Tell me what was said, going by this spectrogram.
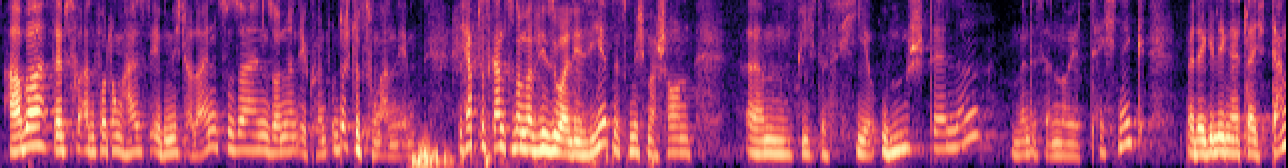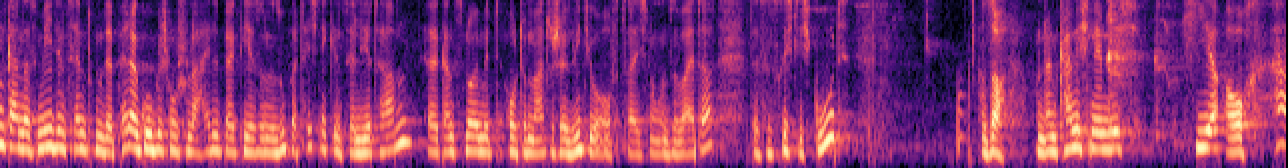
Aber Selbstverantwortung heißt eben nicht alleine zu sein, sondern ihr könnt Unterstützung annehmen. Ich habe das Ganze nochmal visualisiert. Jetzt muss ich mal schauen, ähm, wie ich das hier umstelle. Moment, das ist ja eine neue Technik bei der Gelegenheit gleich Danke an das Medienzentrum der Pädagogischen Hochschule Heidelberg, die hier so eine super Technik installiert haben, äh, ganz neu mit automatischer Videoaufzeichnung und so weiter. Das ist richtig gut. So, und dann kann ich nämlich hier auch, ah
